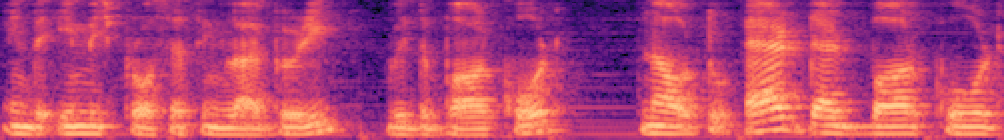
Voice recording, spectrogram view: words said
in the image processing library with the barcode now to add that barcode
